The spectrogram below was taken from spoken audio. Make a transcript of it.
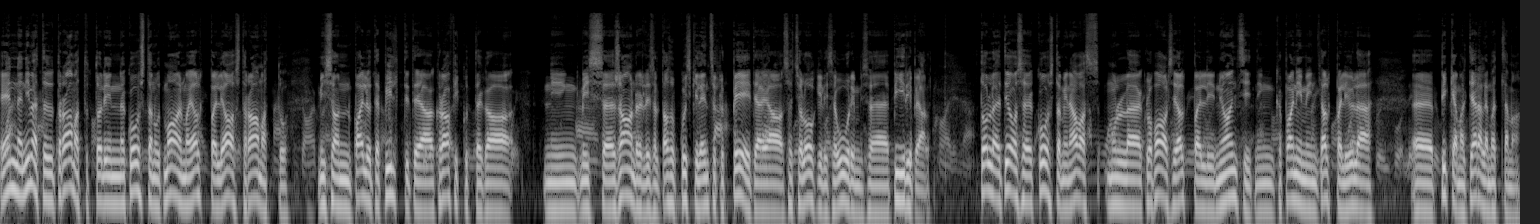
enne nimetatud raamatut olin koostanud maailma jalgpalli aastaraamatu, mis on paljude piltide ja graafikutega ning mis žanriliselt asub kuskil entsüklopeedia ja sotsioloogilise uurimise piiri peal. tolle teose koostamine avas mulle globaalse jalgpalli nüansid ning pani mind jalgpalli üle eh, pikemalt järele mõtlema.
